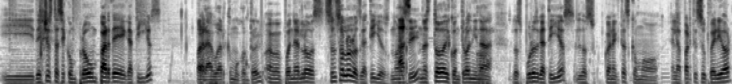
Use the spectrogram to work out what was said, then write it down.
Y de hecho, hasta se compró un par de gatillos. Para, Para- jugar como control. a ponerlos. Son solo los gatillos, no, ¿Ah, es, sí? no es todo el control ni Oh. nada. Los puros gatillos los conectas como en la parte superior.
